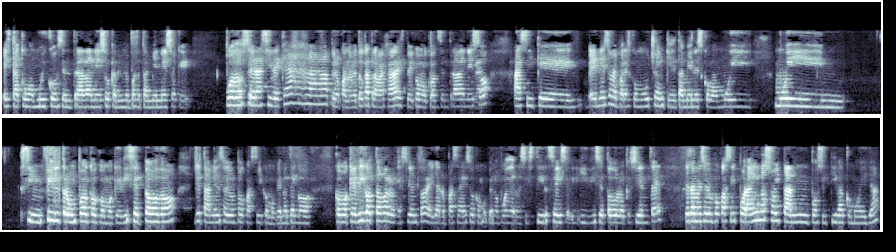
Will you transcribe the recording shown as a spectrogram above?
está como muy concentrada en eso, que a mí me pasa también eso, que puedo ser así de que, pero cuando me toca trabajar estoy como concentrada en eso. Así que en eso me parezco mucho, en que también es como muy, muy sin filtro un poco, como que dice todo. Yo también soy un poco así, como que no tengo, como que digo todo lo que siento. Ella le pasa eso, como que no puede resistirse y, dice todo lo que siente. Yo también soy un poco así. Por ahí no soy tan positiva como ella,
